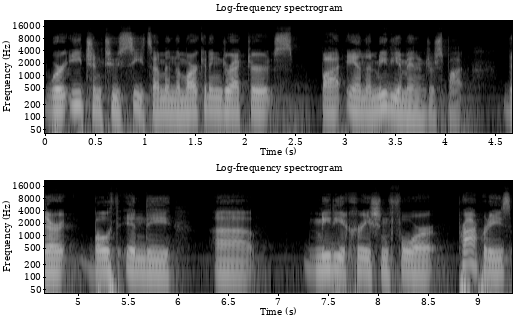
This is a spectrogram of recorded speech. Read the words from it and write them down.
we're each in two seats. I'm in the marketing director spot and the media manager spot. They're both in the uh, media creation for properties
